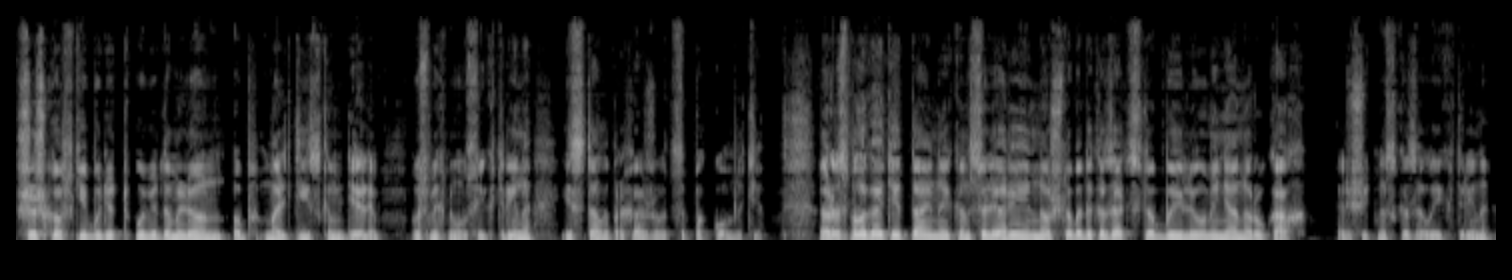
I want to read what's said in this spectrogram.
Шишковский будет уведомлен об мальтийском деле, — усмехнулась Екатерина и стала прохаживаться по комнате. — Располагайте тайной канцелярией, но чтобы доказательства были у меня на руках, — решительно сказала Екатерина.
